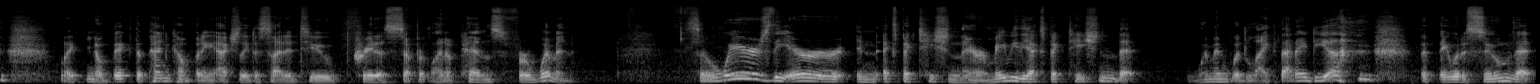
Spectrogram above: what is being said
like, you know, Bic, the pen company, actually decided to create a separate line of pens for women. So where's the error in expectation there? Maybe the expectation that women would like that idea that they would assume that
